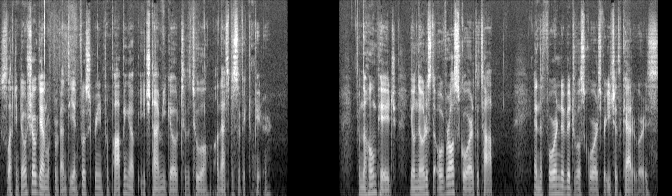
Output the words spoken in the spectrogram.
Selecting Don't Show Again will prevent the info screen from popping up each time you go to the tool on that specific computer. From the home page, you'll notice the overall score at the top and the four individual scores for each of the categories.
